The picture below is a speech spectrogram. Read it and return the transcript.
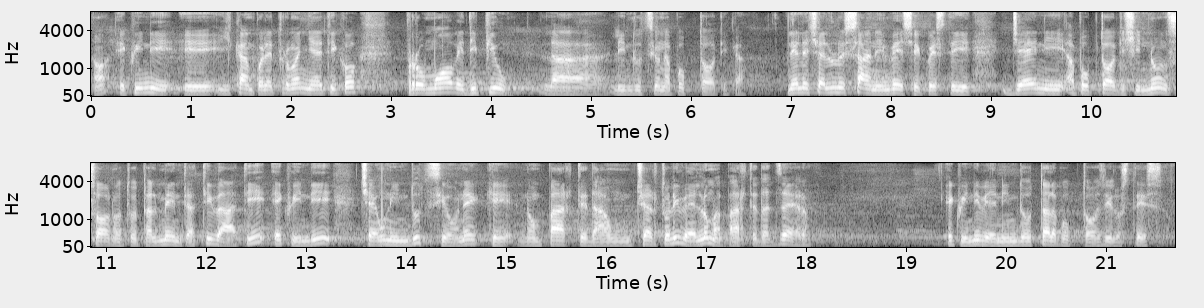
no? e quindi eh, il campo elettromagnetico promuove di più l'induzione apoptotica. Nelle cellule sane invece questi geni apoptotici non sono totalmente attivati e quindi c'è un'induzione che non parte da un certo livello ma parte da zero e quindi viene indotta l'apoptosi lo stesso.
